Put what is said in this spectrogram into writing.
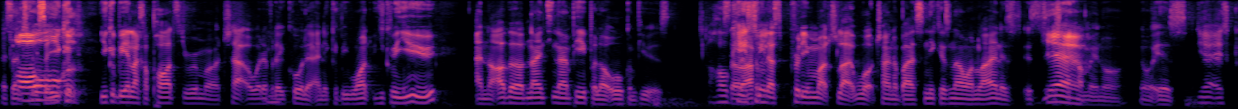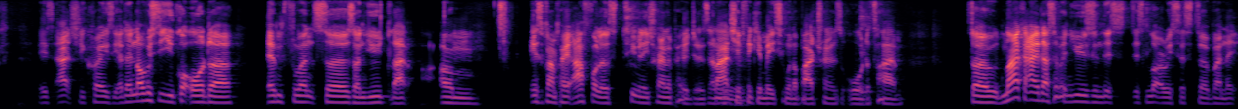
Essentially, so you could Oh. you could be in like a party room or a chat or whatever they call it, and it could be one. You could be you, and the other ninety nine people are all computers. Okay, so I so- think that's pretty much like what trying to buy sneakers now online is is, Yeah. becoming or or is. Yeah, it's it's actually crazy. And then obviously you got all the influencers and you like um Instagram page. I follow too many trainer pages, and I Mm. actually think it makes you want to buy trainers all the time. So Nike Adidas have been using this this lottery system, and it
